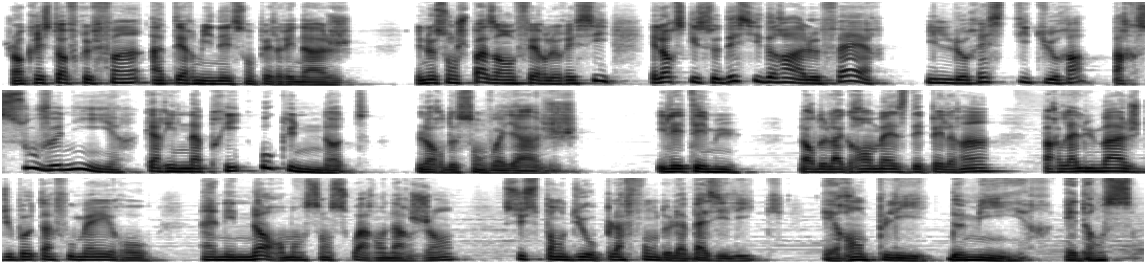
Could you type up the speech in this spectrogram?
Jean-Christophe Ruffin a terminé son pèlerinage. Il ne songe pas à en faire le récit, et lorsqu'il se décidera à le faire, il le restituera par souvenir, car il n'a pris aucune note lors de son voyage. Il est ému, lors de la grand-messe des pèlerins, par l'allumage du Botafumeiro, un énorme encensoir en argent, suspendu au plafond de la basilique et rempli de myrrhe et d'encens.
